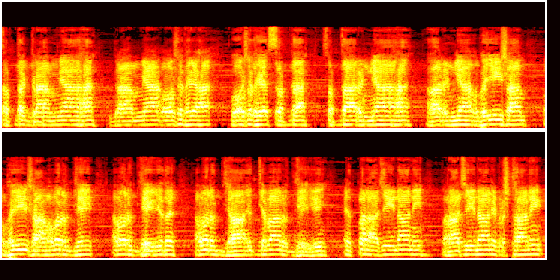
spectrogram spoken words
सप्तग्राम्याः। ग्राम्या ओषधयः ओषधयः सप्त। सप्तारण्याः। आरण्या उभयीषाम्। उभयीषामवरुद्ध्यै अवरुद्ध्यै यत् अवरुद्ध्या इत्यवरुद्ध्यैः यत्पराचीनानि। प्राचीनानि पृष्ठानि।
